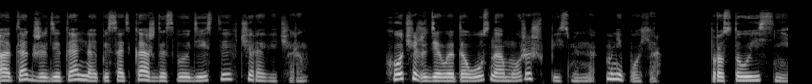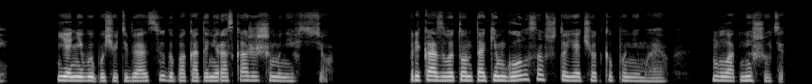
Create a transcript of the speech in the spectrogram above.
а также детально описать каждое свое действие вчера вечером. Хочешь, делай это устно, а можешь письменно, мне похер. Просто уясни. Я не выпущу тебя отсюда, пока ты не расскажешь мне все. Приказывает он таким голосом, что я четко понимаю. Влад не шутит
